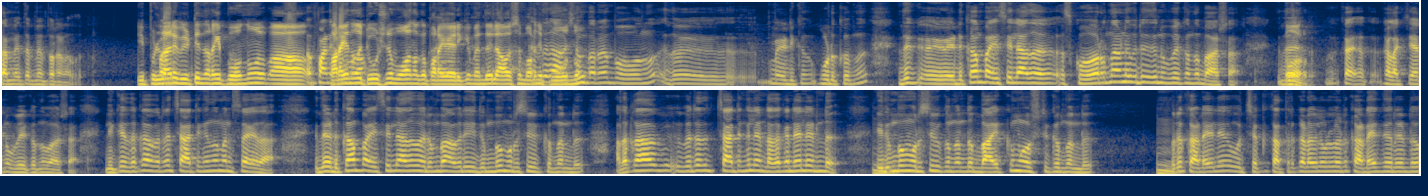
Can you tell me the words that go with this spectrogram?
തമ്മി തമ്മി പറയണത്. ഈ പിള്ളേർ വീട്ടിൽ നിന്ന് ഇറങ്ങി പോകുന്നു പറയുന്നത് ട്യൂഷന് പോകാന്നൊക്കെ പറയുമായിരിക്കും. എന്തെങ്കിലും ആവശ്യം പറഞ്ഞു പോകുന്നു പറഞ്ഞു പോകുന്നു ഇത് മേടിക്കുന്നു കൊടുക്കുന്നു. ഇത് എടുക്കാൻ പൈസ ഇല്ലാതെ സ്കോർ എന്നാണ് ഇവർ ഇതിന് ഉപയോഗിക്കുന്ന ഭാഷ. ഇത് കളക്ട് ചെയ്യാൻ ഉപയോഗിക്കുന്ന ഭാഷ. എനിക്ക് ഇതൊക്കെ അവരുടെ ചാറ്റിങ്ങിൽ നിന്ന് മനസ്സിലായതാ. ഇത് എടുക്കാൻ പൈസ ഇല്ലാതെ വരുമ്പോൾ അവർ ഇരുമ്പ് മുറിച്ച് വിൽക്കുന്നുണ്ട്. അതൊക്കെ ആ ഇവരുടെ ചാറ്റിങ്ങിലുണ്ട് അതൊക്കെ എന്റെ ഉണ്ട്. ഇരുമ്പ് മുറിച്ച് വിൽക്കുന്നുണ്ട്. ബൈക്ക് മോഷ്ടിക്കുന്നുണ്ട്. ഒരു കടയിൽ ഉച്ചയ്ക്ക് കത്തിരിക്കടവിലുള്ള ഒരു കടയിൽ കയറിയിട്ട്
